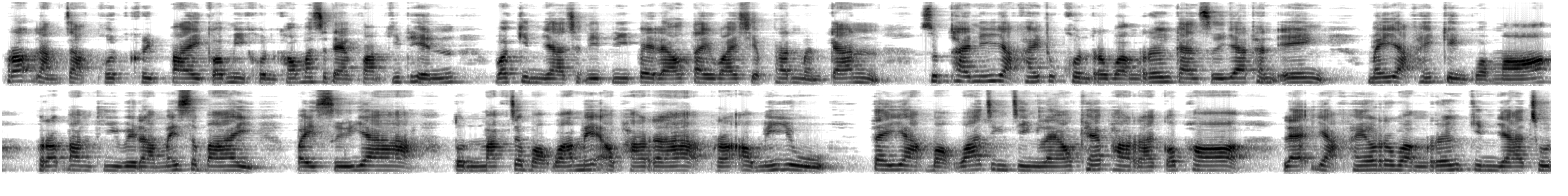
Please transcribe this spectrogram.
เพราะหลังจากโพสต์คลิปไปก็มีคนเข้ามาแสดงความคิดเห็น ว่ากินยาชนิดนี้ไปแล้วไตวายเฉียบพลันเหมือนกัน สุดท้ายนี้อยากให้ทุกคนระวังเรื่องการซื้อยาทันเอง ไม่อยากให้เก่งกว่าหมอ เพราะบางทีเวลาไม่สบาย ไปซื้อยา ตนมักจะบอกว่าไม่เอาภาระเพราะเอาไม่อยู่ แต่อยากบอกว่าจริง ๆ แล้วแค่ภาระก็พอ และอยากให้ระวังเรื่องกินยาชุด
